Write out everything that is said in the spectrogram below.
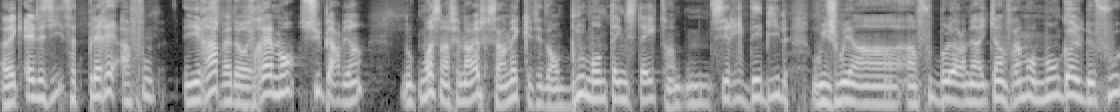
Avec Elsie, ça te plairait à fond. Et il rappe vraiment super bien. Donc moi, ça m'a fait marrer parce que c'est un mec qui était dans Blue Mountain State, un- une série débile où il jouait un, un footballeur américain vraiment mongol de fou.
